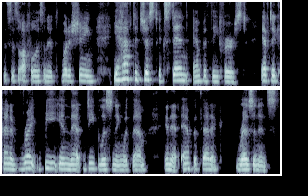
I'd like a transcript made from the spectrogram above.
this is awful, isn't it? What a shame. You have to just extend empathy first. You have to kind of right be in that deep listening with them in that empathetic resonance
